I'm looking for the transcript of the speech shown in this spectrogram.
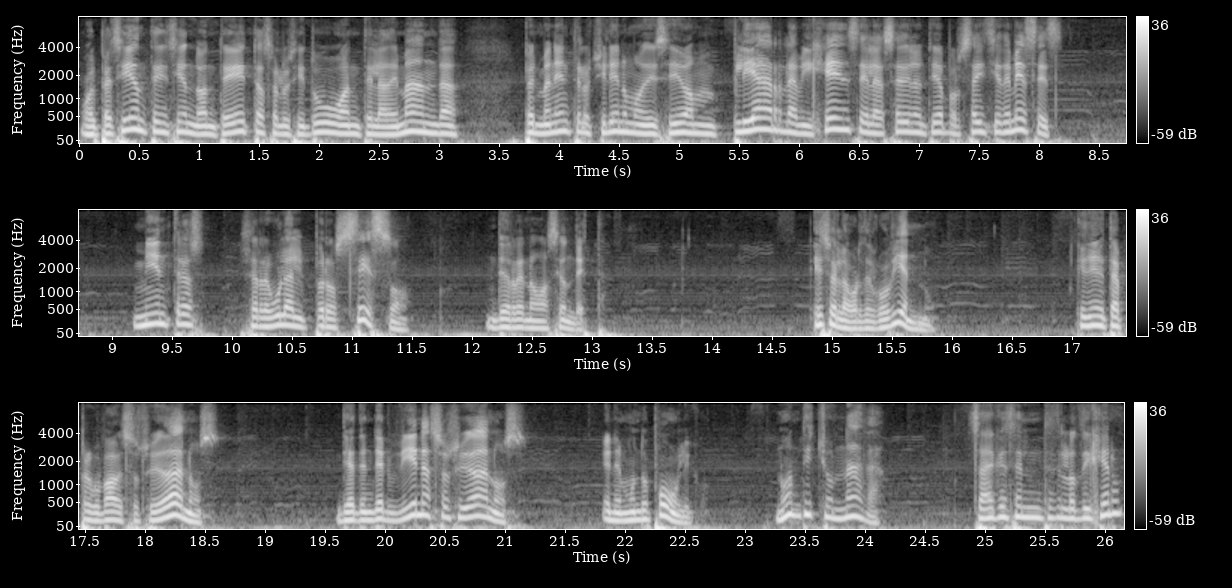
o el presidente diciendo ante esta solicitud, ante la demanda permanente, los chilenos hemos decidido ampliar la vigencia de la sede de la entidad por 6-7 meses, mientras se regula el proceso de renovación de esta. Eso es labor del gobierno. que tiene que estar preocupado de sus ciudadanos, de atender bien a sus ciudadanos en el mundo público. No han dicho nada. ¿Sabe qué se los dijeron?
